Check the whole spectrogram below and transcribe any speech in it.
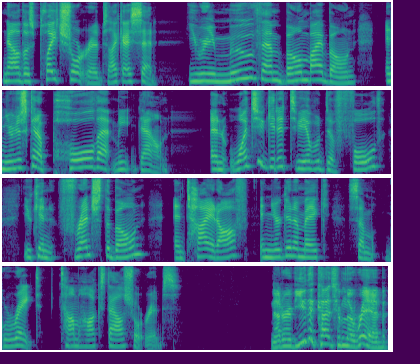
Now, those plate short ribs, like I said, you remove them bone by bone and you're just gonna pull that meat down. And once you get it to be able to fold, you can French the bone and tie it off, and you're gonna make some great tomahawk style short ribs. Now to review the cuts from the rib,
